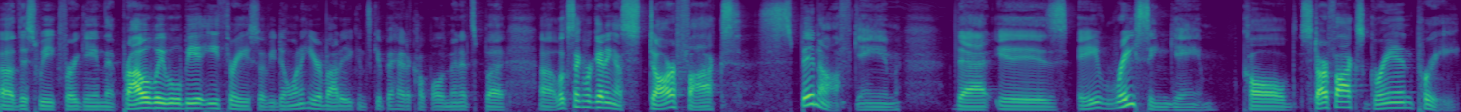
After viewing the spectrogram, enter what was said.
uh, this week for a game that probably will be at E3. So if you don't want to hear about it, you can skip ahead a couple of minutes. But uh, looks like we're getting a Star Fox spin off game that is a racing game called Star Fox Grand Prix.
